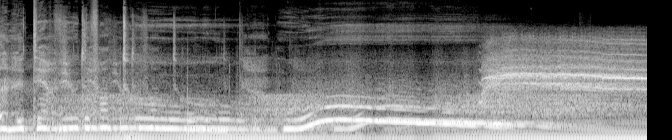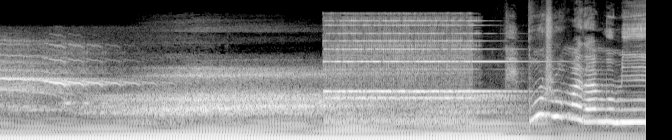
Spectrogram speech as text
un interview de fantôme. Bonjour Madame Mommy.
